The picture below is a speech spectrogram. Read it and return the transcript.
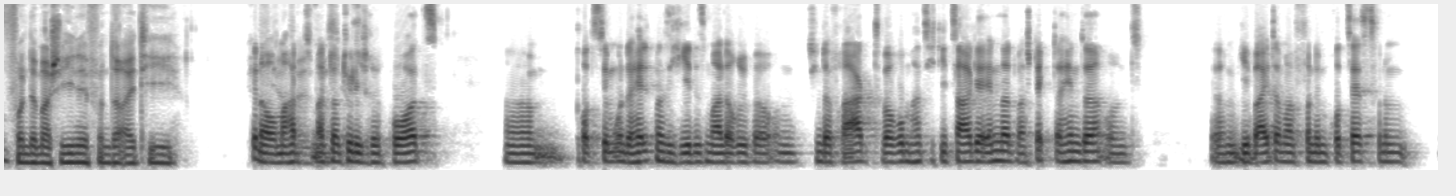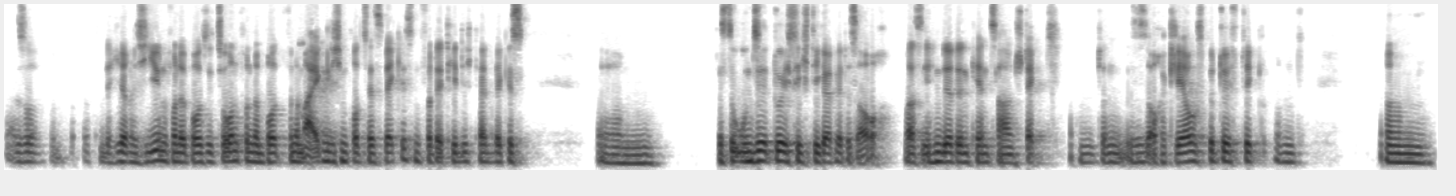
von der Maschine, von der IT. Genau, man hat, man hat natürlich Reports, ähm, trotzdem unterhält man sich jedes Mal darüber und hinterfragt, warum hat sich die Zahl geändert, was steckt dahinter und ähm, je weiter man von dem Prozess, von dem, also von der Hierarchie und von der Position, von dem, von dem eigentlichen Prozess weg ist und von der Tätigkeit weg ist, ähm, desto undurchsichtiger wird es auch, was hinter den Kennzahlen steckt. Und dann ist es auch erklärungsbedürftig und ähm,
